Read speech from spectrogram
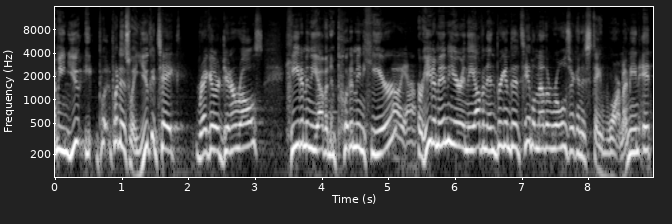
I mean, you, you put, put it this way: you could take regular dinner rolls, heat them in the oven, and put them in here, Oh, yeah. or heat them in here in the oven and bring them to the table. Now the rolls are going to stay warm. I mean, it.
